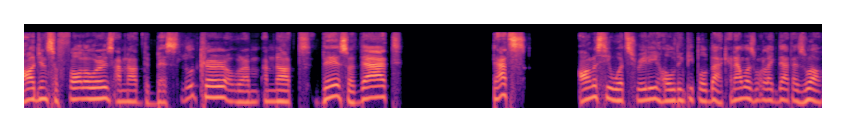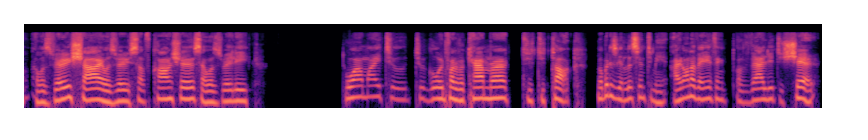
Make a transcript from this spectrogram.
audience of followers. I'm not the best looker, or I'm I'm not this or that. That's honestly what's really holding people back. And I was like that as well. I was very shy. I was very self conscious. I was really, who am I to to go in front of a camera to to talk? Nobody's gonna listen to me. I don't have anything of value to share.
